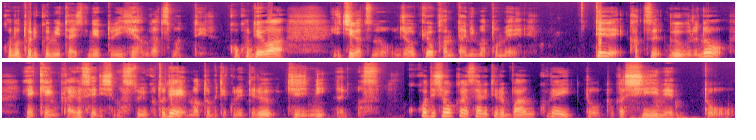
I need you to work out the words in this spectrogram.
この取り組みに対してネットに批判が集まっている。ここでは1月の状況を簡単にまとめて、かつ Google の見解を整理しますということでまとめてくれている記事になります。ここで紹介されているバンクレイトとか C ネット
